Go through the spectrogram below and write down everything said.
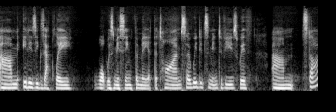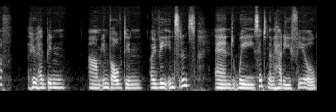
Um, it is exactly what was missing for me at the time. So we did some interviews with um, staff who had been um, involved in OV incidents, and we said to them, "How do you feel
